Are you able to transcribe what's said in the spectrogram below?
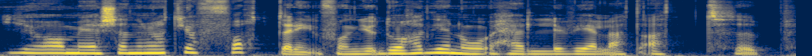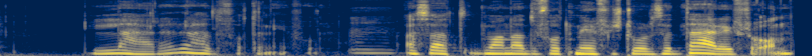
Ja, men jag känner nog att jag har fått den infon. Då hade jag nog hellre velat att typ lärare hade fått den infon. Mm. Alltså att man hade fått mer förståelse därifrån.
